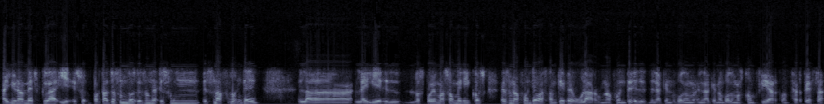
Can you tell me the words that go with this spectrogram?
hay una mezcla y eso, por tanto es, un, es, un, es, una fuente, la, los poemas homéricos es una fuente bastante irregular, una fuente de la que no podemos, en la que no podemos confiar con certeza.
